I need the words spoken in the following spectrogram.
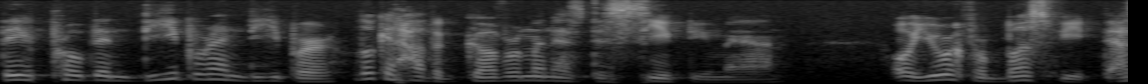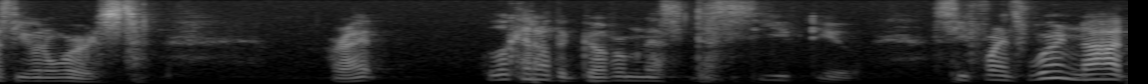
they probed in deeper and deeper. Look at how the government has deceived you, man. Oh, you work for BuzzFeed. That's even worse. Right? Look at how the government has deceived you. See, friends, we're not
